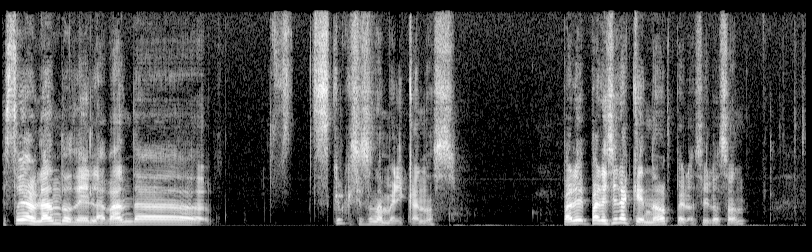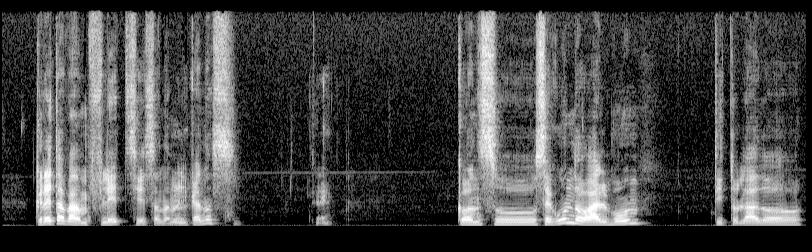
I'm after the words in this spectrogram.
Estoy hablando de la banda. Creo que sí son americanos. pareciera que no, pero sí lo son. Greta Van Fleet sí son mm. americanos. Sí. Con su segundo álbum titulado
